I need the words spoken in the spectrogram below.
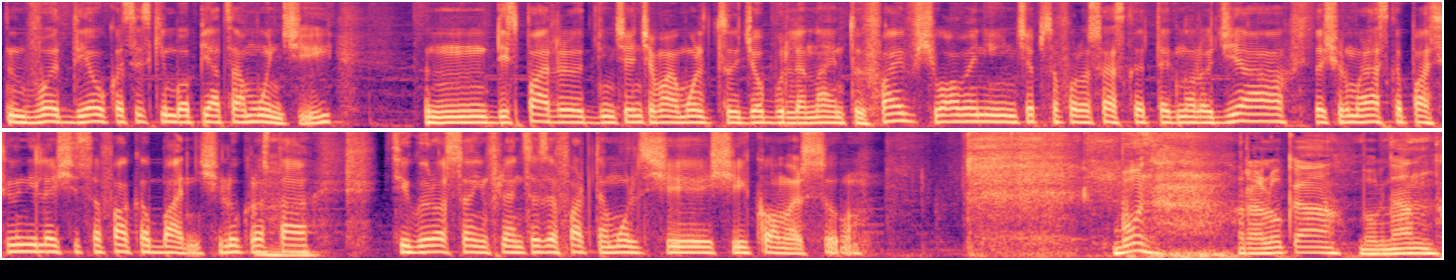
văd eu că se schimbă piața muncii dispar din ce în ce mai mult joburile 9 to 5 și oamenii încep să folosească tehnologia, să-și urmărească pasiunile și să facă bani. Și lucrul ăsta, sigur, o să influențeze foarte mult și, și e-commerce-ul. Bun, Raluca, Bogdan,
